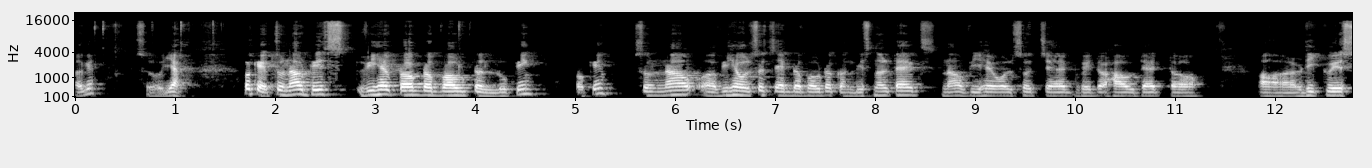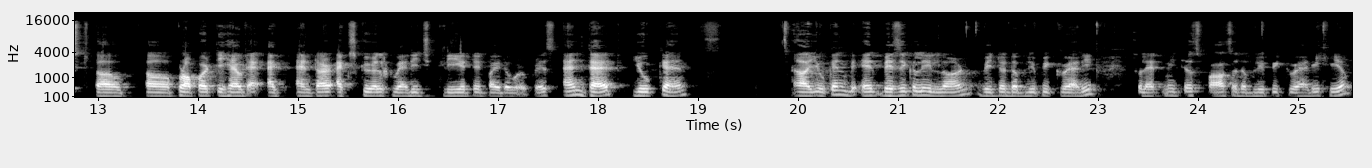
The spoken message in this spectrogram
Okay? So yeah. Okay. So now this we have talked about the looping. Okay so now uh, we have also checked about the conditional tags now we have also checked whether how that uh, uh, request uh, uh, property have entire SQL query created by the WordPress, and that you can uh, you can basically learn with the WP query. So let me just pass a WP query here.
